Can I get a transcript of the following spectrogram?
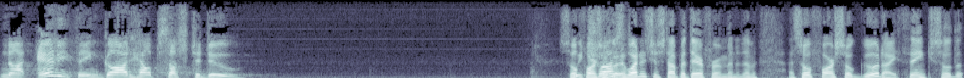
not anything God helps us to do. So We far, so good. Why don't you stop it there for a minute, Uh, so far, so good, I think. So the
